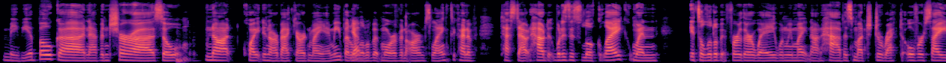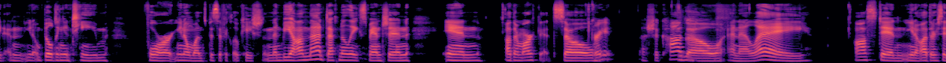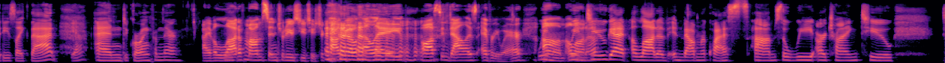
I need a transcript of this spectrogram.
maybe a Boca, an Aventura. So, not quite in our backyard in Miami, but yep. a little bit more of an arm's length to kind of test out how do, what does this look like when it's a little bit further away when we might not have as much direct oversight and you know building a team for you know one specific location and then beyond that definitely expansion in other markets so Great. uh, chicago and la austin you know other cities like that Yeah. and growing from there I have a lot of moms to introduce you to Chicago, LA, Austin, Dallas, everywhere. We, um, we do get a lot of inbound requests. Um, so we are trying to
